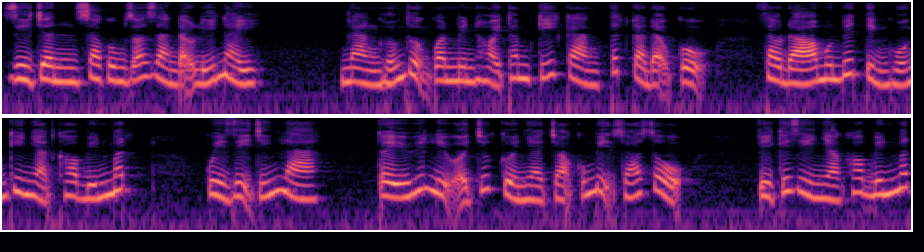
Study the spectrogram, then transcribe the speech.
Di Trần sao không rõ ràng đạo lý này? Nàng hướng thượng quan minh hỏi thăm kỹ càng tất cả đạo cụ, sau đó muốn biết tình huống khi nhà kho biến mất. Quỷ dị chính là Cây huyết liệu ở trước cửa nhà trọ cũng bị xóa sổ. Vì cái gì nhà kho biến mất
